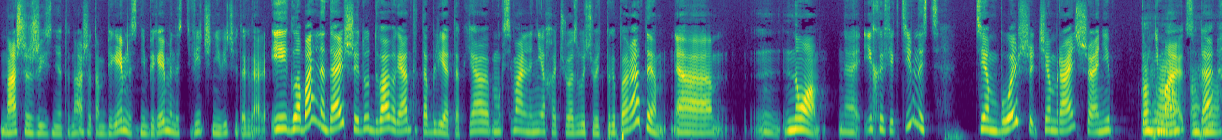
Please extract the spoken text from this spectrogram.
наша жизнь, это наша там беременность, не беременность, ВИЧ, не ВИЧ и так далее. И глобально дальше идут два варианта таблеток. Я максимально не хочу озвучивать препараты, а, но э, их эффективность тем больше, чем раньше они принимаются, Ага, да. ага.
